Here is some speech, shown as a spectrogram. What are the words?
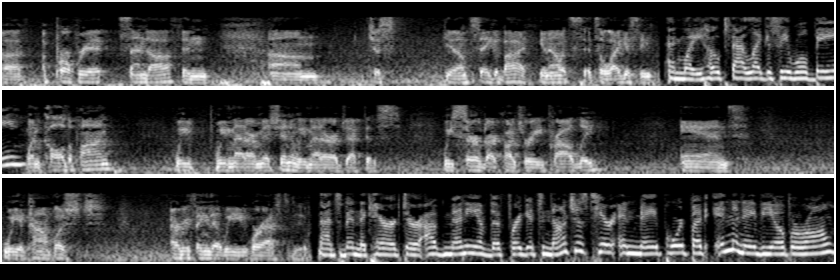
a appropriate send off and um, just you know, say goodbye. You know, it's it's a legacy. And what he hopes that legacy will be? When called upon, we we met our mission and we met our objectives. We served our country proudly, and we accomplished everything that we were asked to do. That's been the character of many of the frigates, not just here in Mayport, but in the Navy overall.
